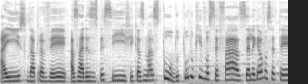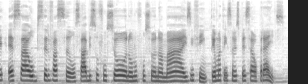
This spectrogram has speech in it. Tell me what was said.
aí isso dá para ver as áreas específicas, mas tudo, tudo que você faz, é legal você ter essa observação, sabe? Isso funciona ou não funciona mais, enfim, tem uma atenção especial para isso.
